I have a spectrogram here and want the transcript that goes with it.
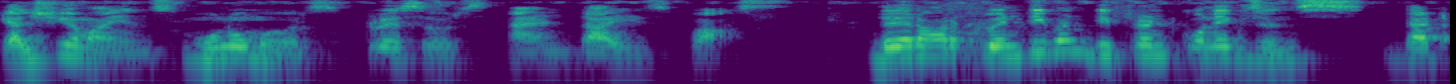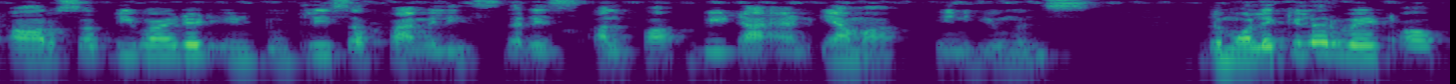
calcium ions, monomers, tracers, and dyes pass. There are 21 different connexins that are subdivided into three subfamilies that is alpha, beta, and gamma in humans. The molecular weight of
